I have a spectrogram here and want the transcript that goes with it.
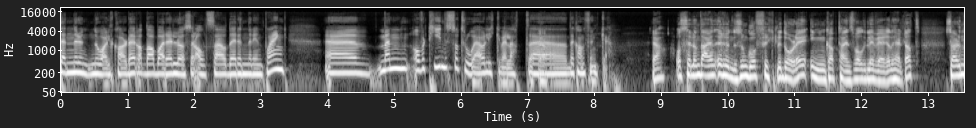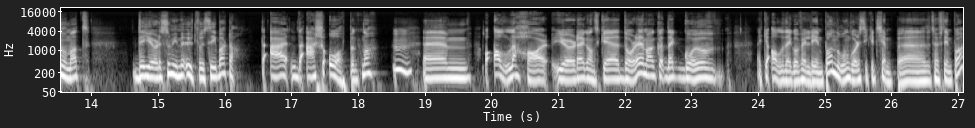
den runden du wildcarder, at da bare løser alt seg, og det renner inn poeng. Eh, men over tid så tror jeg jo likevel at eh, det kan funke. Ja, og selv om det er en runde som går fryktelig dårlig, ingen kapteinsvalg leverer i det hele tatt, så er det noe med at det gjør det så mye mer utforutsigbart. da. Det er, det er så åpent nå. Um, og alle har, gjør det ganske dårlig. Man, det går jo det er ikke alle det går veldig inn på, noen går det sikkert kjempetøft inn på.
